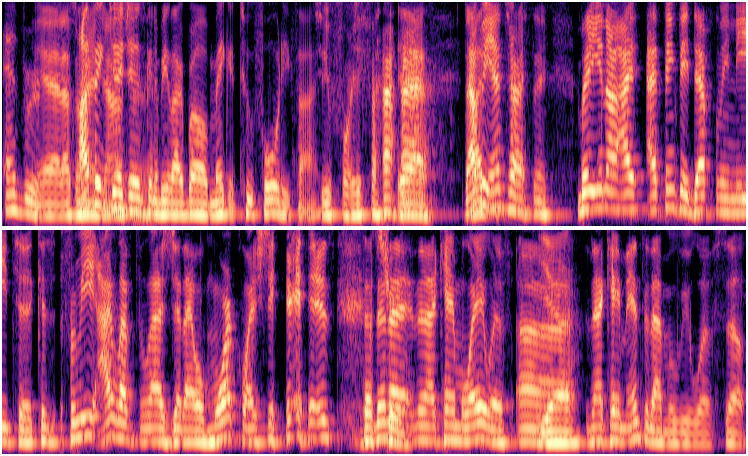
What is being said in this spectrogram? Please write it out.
ever." Yeah, that's what I Rian think JJ is gonna be like, "Bro, make it two forty-five. Two forty five. Yeah. That'd be interesting. But you know, I, I think they definitely need to because for me, I left the Last Jedi with more questions That's than, true. I, than I came away with. Uh, Yeah. than I came into that movie with. So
